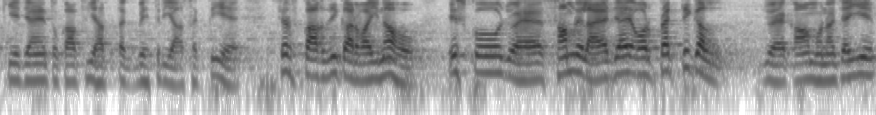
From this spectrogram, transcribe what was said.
किए जाएँ तो काफ़ी हद तक बेहतरी आ सकती है। सिर्फ़ कागज़ी कार्रवाई ना हो, इसको जो है सामने लाया जाए और प्रैक्टिकल जो है काम होना चाहिए।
